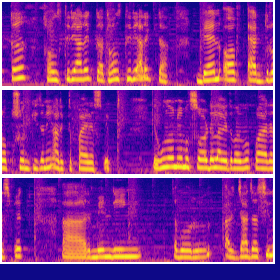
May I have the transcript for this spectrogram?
একটা থনস থ্রি আরেকটা থনস থ্রি আরেকটা। ব্যান অফ অ্যাড্রপশন কি জানি, আরেকটা ফায়ার অ্যাসপেক্ট এগুলো আমি আমার শর্টে লাগাতে পারব ফায়ার অ্যাসপেক্ট আর মেন্ডিং তারপর আর যা যা ছিল,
